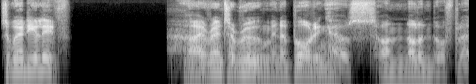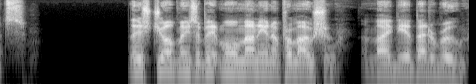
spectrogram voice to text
So where do you live? I rent a room in a boarding house on Nollendorfplatz. This job means a bit more money and a promotion, and maybe a better room,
